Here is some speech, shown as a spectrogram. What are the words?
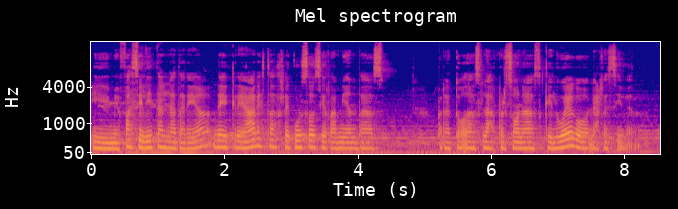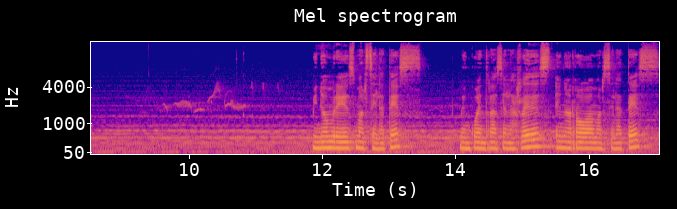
y me facilitan la tarea de crear estos recursos y herramientas para todas las personas que luego las reciben. Mi nombre es Marcela Tess. Me encuentras en las redes en arroba Marcela Tess,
